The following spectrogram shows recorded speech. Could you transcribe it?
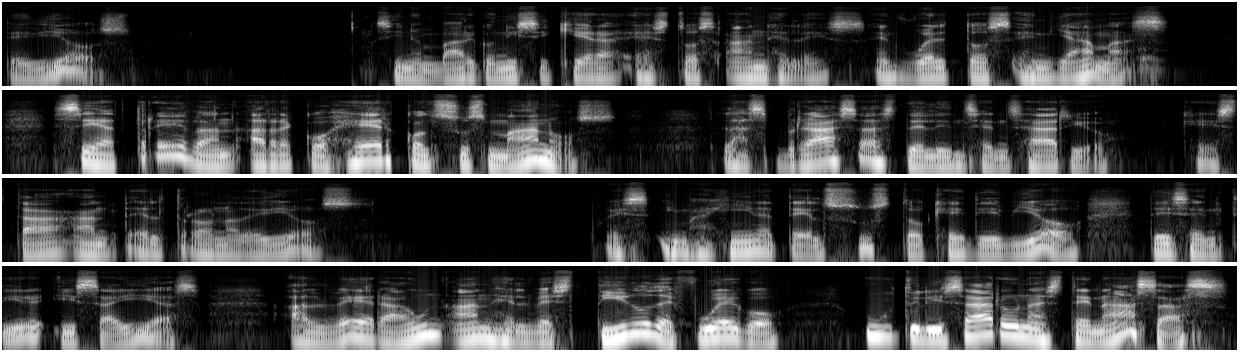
de Dios. Sin embargo, ni siquiera estos ángeles, envueltos en llamas, se atrevan a recoger con sus manos las brasas del incensario que está ante el trono de Dios. Pues imagínate el susto que debió de sentir Isaías al ver a un ángel vestido de fuego utilizar unas tenazas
